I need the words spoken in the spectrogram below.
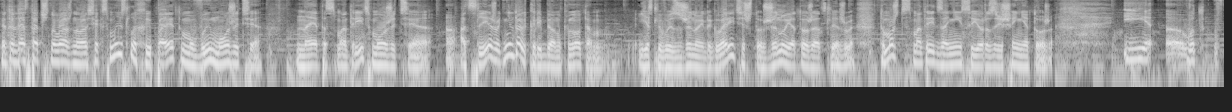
Это достаточно важно во всех смыслах, и поэтому вы можете на это смотреть, можете а, отслеживать не только ребенка, но там, если вы с женой договоритесь, что жену я тоже отслеживаю, то можете смотреть за ней с ее разрешения тоже. И э, вот в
